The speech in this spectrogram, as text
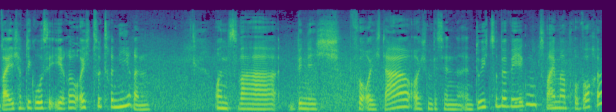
weil ich habe die große Ehre, euch zu trainieren. Und zwar bin ich für euch da, euch ein bisschen äh, durchzubewegen, zweimal pro Woche.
